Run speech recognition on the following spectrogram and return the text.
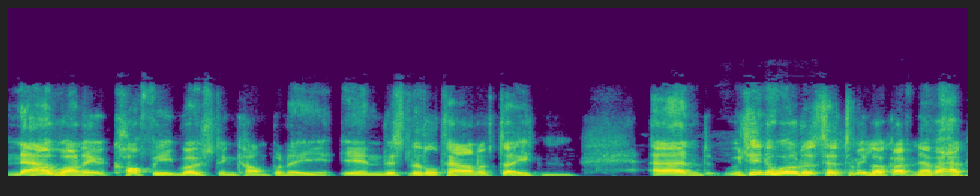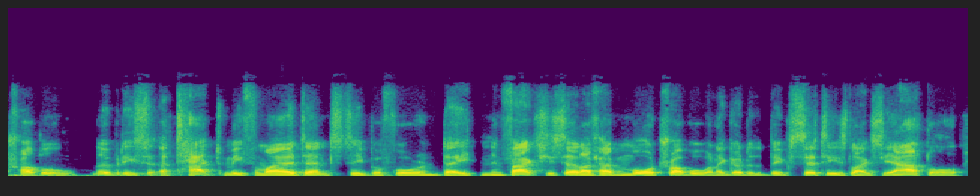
now running a coffee roasting company in this little town of Dayton. And Regina Weldert said to me, Look, I've never had trouble. Nobody's attacked me for my identity before in Dayton. In fact, she said, I've had more trouble when I go to the big cities like Seattle,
